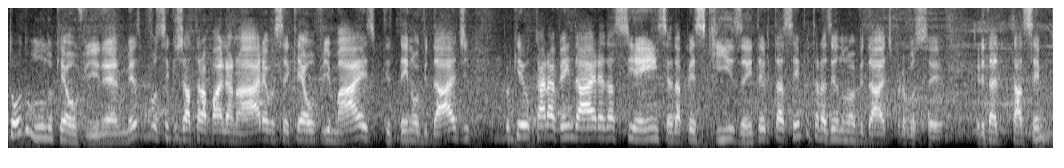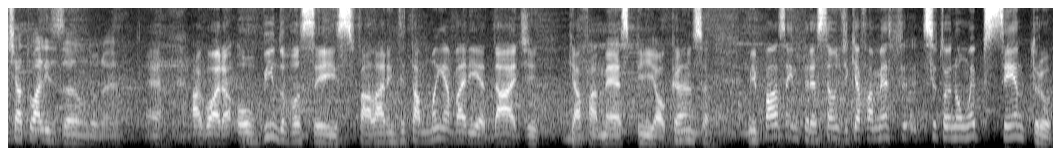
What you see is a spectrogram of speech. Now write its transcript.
todo mundo quer ouvir, né? Mesmo você que já trabalha na área, você quer ouvir mais, porque tem novidade, porque o cara vem da área da ciência, da pesquisa, então ele está sempre trazendo novidades para você. Ele está tá sempre te atualizando, né? É. Agora, ouvindo vocês falarem de tamanha variedade que a FAMESP alcança, me passa a impressão de que a FAMESP se tornou um epicentro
